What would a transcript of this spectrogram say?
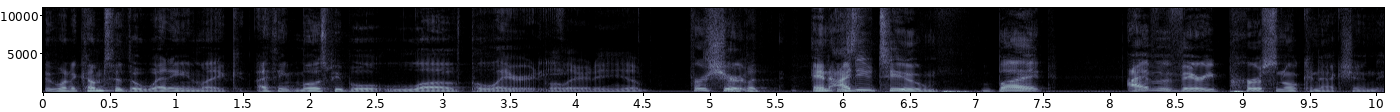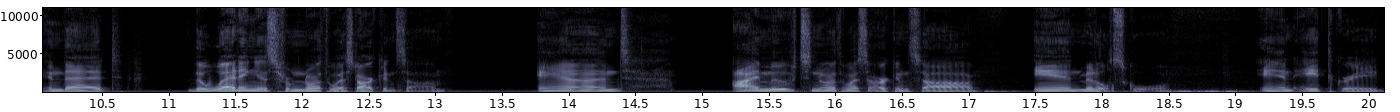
when it comes to the wedding like i think most people love polarity Polarity. Yep. for sure. but And I do too, but I have a very personal connection in that the wedding is from Northwest Arkansas. And I moved to Northwest Arkansas in middle school in eighth grade.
